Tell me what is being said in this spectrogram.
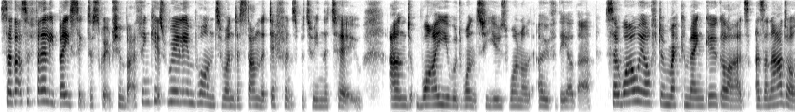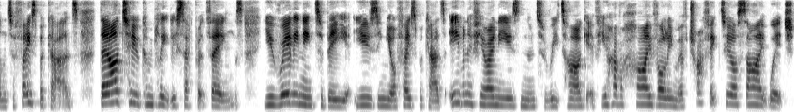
So that's a fairly basic description, but I think it's really important to understand the difference between the two and why you would want to use one over the other. So while we often recommend Google Ads as an add on to Facebook ads, they are two completely separate things. You really need to be using your Facebook ads, even if you're only using them to retarget. If you have a high volume of traffic to your site, which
